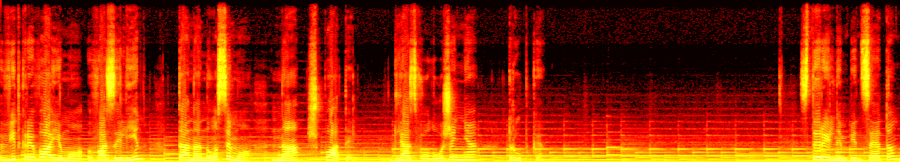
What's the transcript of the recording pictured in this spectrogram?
Відкриваємо вазелін та наносимо на шпатель для зволоження трубки. Стерильним пінцетом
